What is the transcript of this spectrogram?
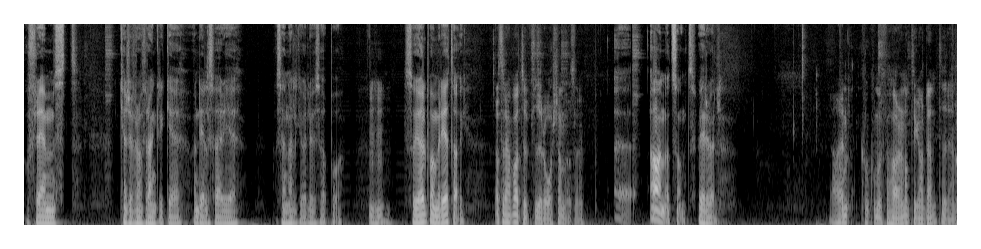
Och främst Kanske från Frankrike och en del Sverige och sen halkade väl USA på. Mhm. Så jag höll på med det ett tag. Alltså det här var typ fyra år sedan alltså? Ja, något sånt blir det väl. Ja, Kom, kom, kommer få höra någonting av den tiden?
